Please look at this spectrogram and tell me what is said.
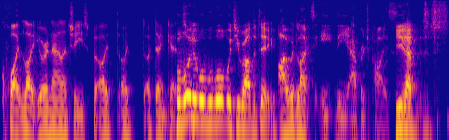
quite like your analogies, but I I, I don't get. Well, what, what, what would you rather do? I would like to eat the average pies. You'd have s-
